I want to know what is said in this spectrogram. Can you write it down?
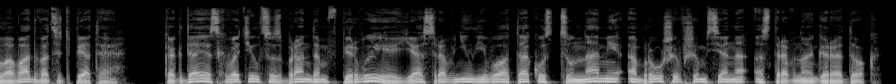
Глава 25. Когда я схватился с Брандом впервые, я сравнил его атаку с цунами, обрушившимся на островной городок.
